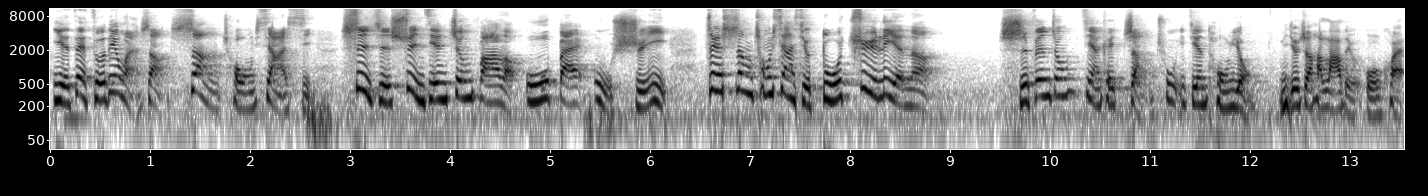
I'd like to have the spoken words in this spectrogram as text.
也在昨天晚上上冲下洗，市值瞬间蒸发了五百五十亿。这个上冲下洗有多剧烈呢？十分钟竟然可以涨出一间通用，你就知道它拉的有多快。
